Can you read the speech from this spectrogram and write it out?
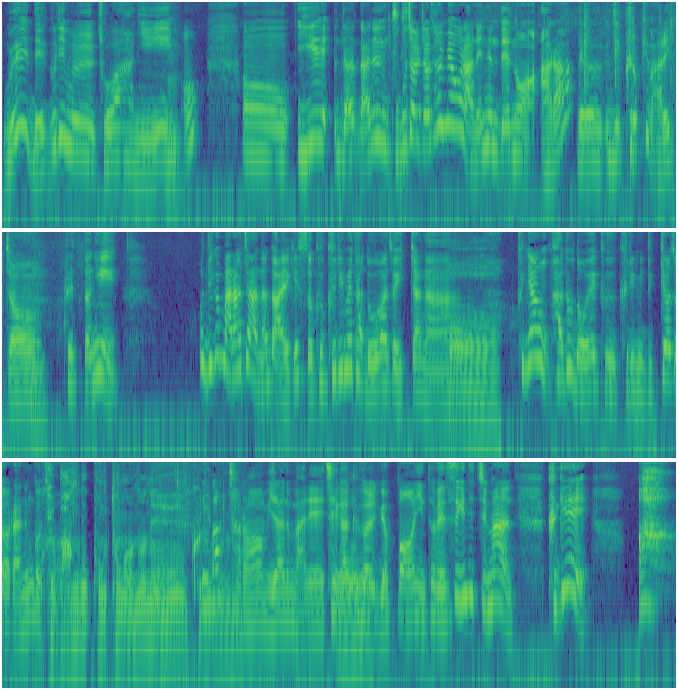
왜내 그림을 좋아하니? 음. 어? 어, 이해, 나, 나는 구구절절 설명을 안 했는데 너 알아? 내가 이제 그렇게 말했죠. 음. 그랬더니, 어, 네가 말하지 않아도 알겠어. 그 그림에 다 녹아져 있잖아. 어. 그냥 봐도 너의 그 그림이 느껴져라는 거죠. 그게 만국 공통 언어네. 그림은. 음악처럼이라는 말에 제가 오. 그걸 몇 번 인터뷰에서 쓰긴 했지만 그게 아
